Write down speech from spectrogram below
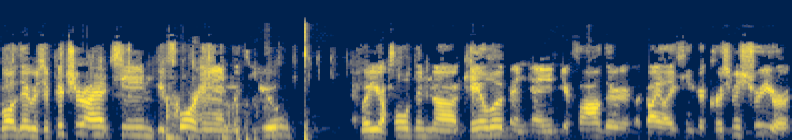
Well, there was a picture I had seen beforehand with you, where you're holding uh, Caleb and, and your father by like I think a Christmas tree or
